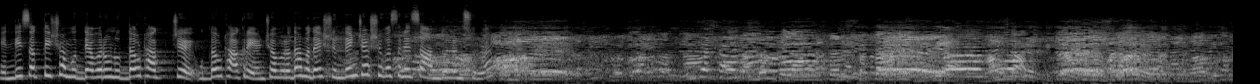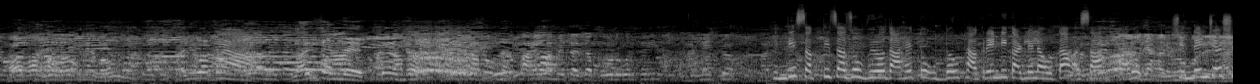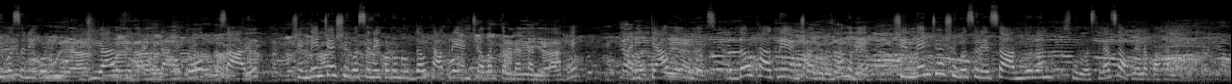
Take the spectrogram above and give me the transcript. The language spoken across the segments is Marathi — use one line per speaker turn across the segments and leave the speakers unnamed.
हिंदी सक्तीच्या मुद्द्यावरून उद्धव ठाकरे उद्धव ठाकरे यांच्या विरोधामध्ये शिंदेच्या शिवसेनेचं आंदोलन सुरू आहे. हिंदी सक्तीचा जो विरोध आहे तो उद्धव ठाकरेंनी काढलेला होता असा आरोप शिंदेच्या शिवसेनेकडून जी आर जो काढलेला आहे तो असा आरोप शिंदेच्या शिवसेनेकडून उद्धव ठाकरे यांच्यावर करण्यात आलेला आहे. आणि त्यावरूनच उद्धव ठाकरे यांच्या विरोधामध्ये शिंदेच्या शिवसेनेचं आंदोलन सुरू असल्याचं आपल्याला पाहायला मिळतं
